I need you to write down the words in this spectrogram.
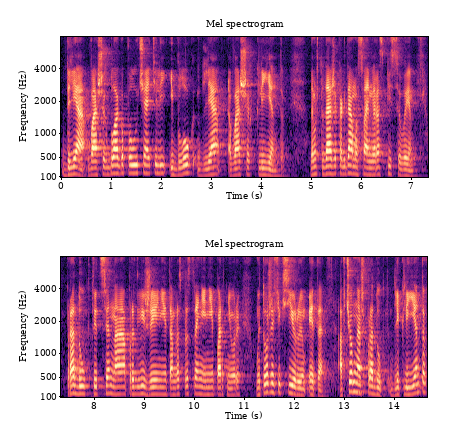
для ваших благополучателей и блок для ваших клиентов. Потому что даже когда мы с вами расписываем продукты, цена, продвижение, там, распространение, партнеры, мы тоже фиксируем это. А в чем наш продукт для клиентов,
